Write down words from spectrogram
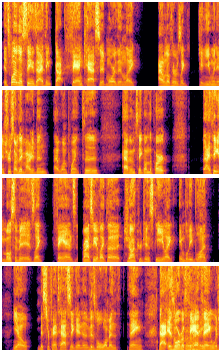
it's one of those things that I think got fan casted more than like I don't know if there was like genuine interest, or they might have been at one point to have him take on the part. I think most of it is like fans. Reminds me of like the John Krasinski, like Emily Blunt, you know, Mr. Fantastic and Invisible Woman thing. That is more of a fan Right. thing, which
